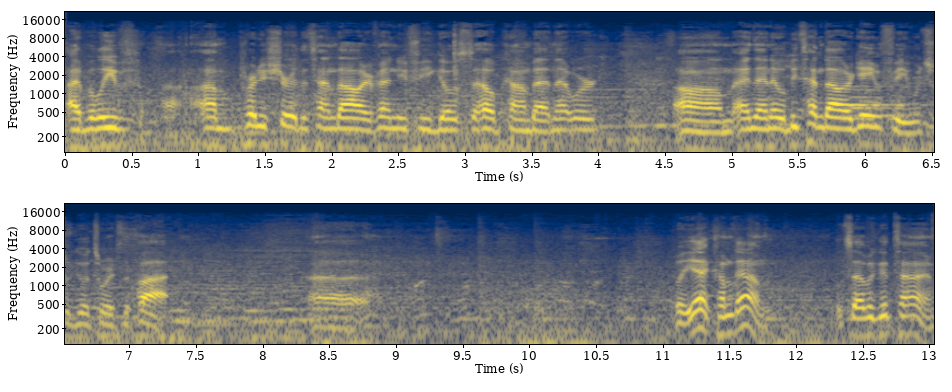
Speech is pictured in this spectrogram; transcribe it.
I believe, I'm pretty sure the $10 venue fee goes to Help Kombat Network. Um, and then it will be $10 game fee, which will go towards the pot. Uh, but yeah, come down. Let's have a good time.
